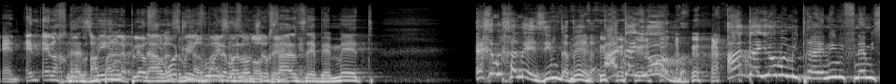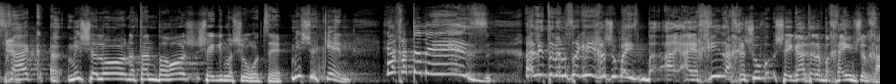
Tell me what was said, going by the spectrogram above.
אין, אין, לחגוג להזמין הפעלה לפלייאוף או נערות להזמין ליווי 14 למלון זונות, שלך אה, כן. זה באמת... איך הם בכלל מעזים לדבר? עד היום! עד היום הם מתראיינים לפני משחק, כן. מי שלא נתן בראש, שיגיד מה שהוא רוצה. מי שכן, איך אתה מעז? עלית למשחק הכי חשוב, היחיד החשוב שהגעת אליו בחיים שלך.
